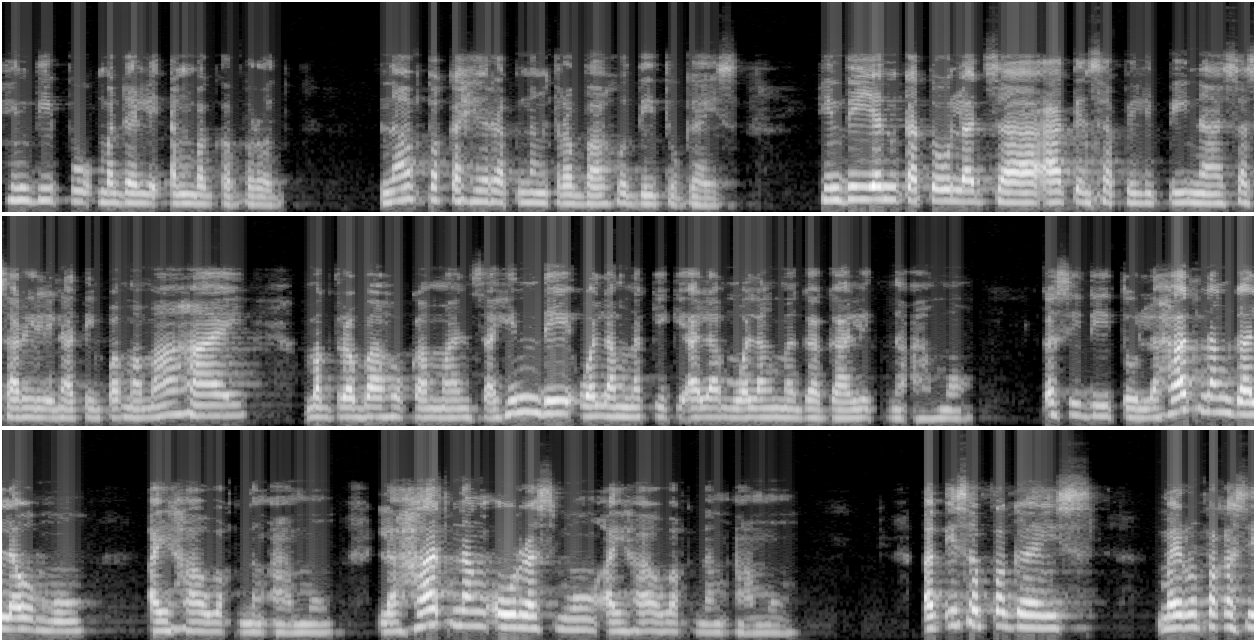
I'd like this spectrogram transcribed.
hindi po madali ang mag-abroad. Napakahirap ng trabaho dito, guys. Hindi yan katulad sa atin sa Pilipinas, sa sarili nating pamamahay, magtrabaho ka man sa hindi, walang nakikialam, walang magagalit na amo. Kasi dito, lahat ng galaw mo ay hawak ng amo. Lahat ng oras mo ay hawak ng amo. At isa pa guys, mayroon pa kasi,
